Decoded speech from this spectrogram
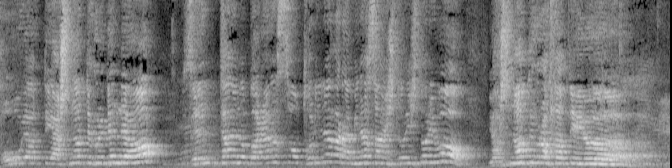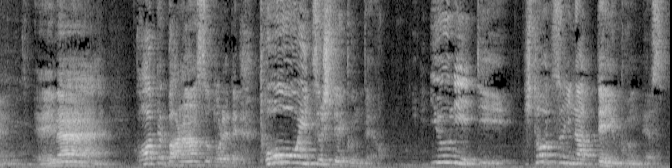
そうやって養ってくれてんだよ。全体のバランスを取りながら皆さん一人一人を養ってくださっている。エイメンこうやってバランスを取れて統一していくんだよ。 unity 一つになっていくんです。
